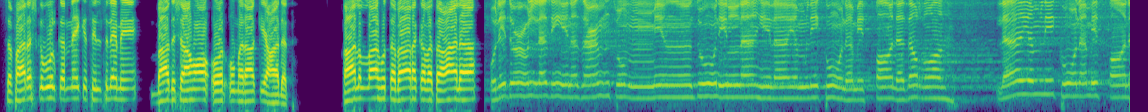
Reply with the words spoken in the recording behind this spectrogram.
سفارش قبول کرنے کے سلسلے میں بادشاہوں اور عمراء کی عادت۔ قال اللہ تبارک و تعالی قل ادعوا الذين زعمتم من دون الله لا يملكون مثقال ذرة لا يملكون مثقال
